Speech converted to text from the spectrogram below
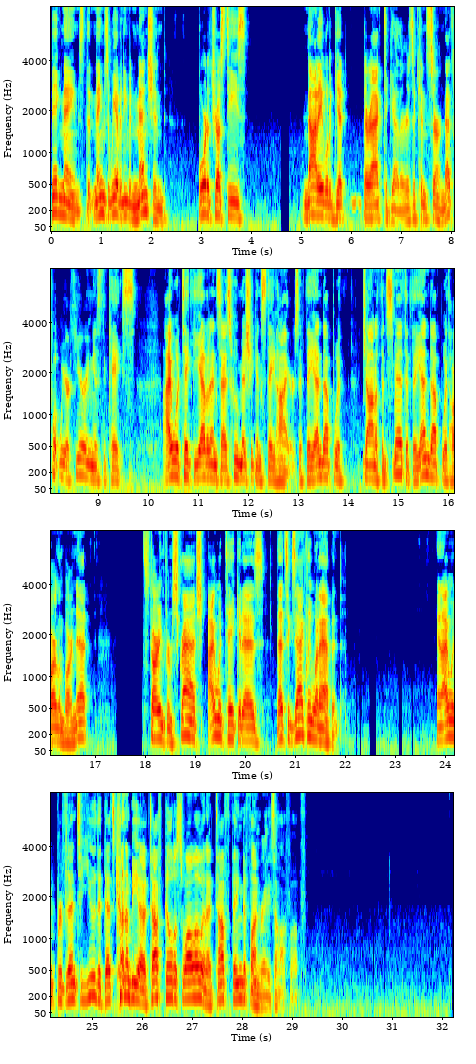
big names, the names that we haven't even mentioned Board of Trustees not able to get their act together is a concern. That's what we are hearing is the case. I would take the evidence as who Michigan State hires. If they end up with Jonathan Smith, if they end up with Harlan Barnett starting from scratch, I would take it as that's exactly what happened. And I would present to you that that's going to be a tough pill to swallow and a tough thing to fundraise off of.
